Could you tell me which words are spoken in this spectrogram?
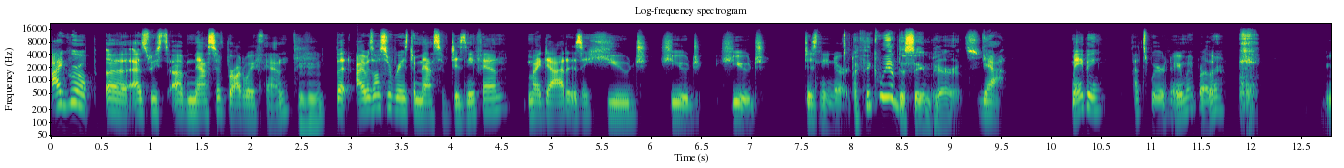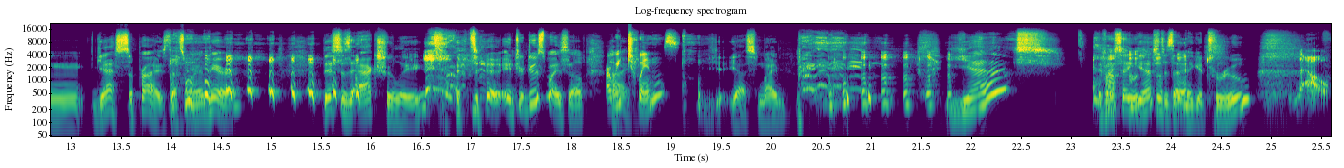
I grew up uh, as we a massive Broadway fan, Mhm. but I was also raised a massive Disney fan. My dad is a huge, huge, huge Disney nerd. I think we have the same parents. Yeah, maybe that's weird. Are you my brother? Mm, yes, surprise. That's why I'm here. this is actually to introduce myself. Are we twins? Y- yes, my yes. If I say yes, does that make it true? no.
